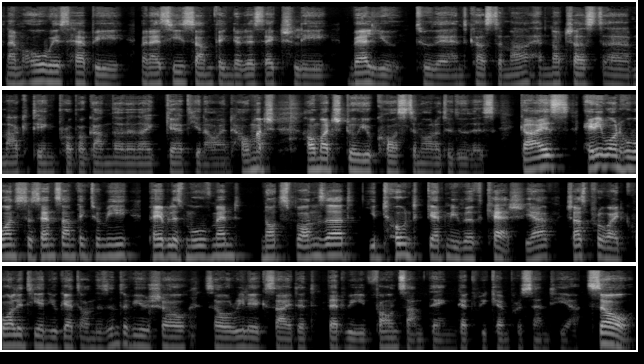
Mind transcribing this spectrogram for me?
and i'm always happy when i see something that is actually value to the end customer and not just uh, marketing propaganda that I get, you know, and how much how much do you cost in order to do this? Guys, anyone who wants to send something to me, paperless movement, not sponsored, you don't get me with cash, yeah? Just provide quality and you get on this interview show. So really excited that we found something that we can present here. So,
